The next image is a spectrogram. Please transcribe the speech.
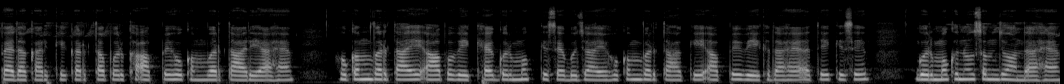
ਪੈਦਾ ਕਰਕੇ ਕਰਤਾ ਪੁਰਖ ਆਪੇ ਹੁਕਮ ਵਰਤਾ ਰਿਹਾ ਹੈ। ਹੁਕਮ ਵਰਤਾਏ ਆਪ ਵੇਖੈ, ਗੁਰਮੁਖ ਕਿਸੇ ਬੁਝਾਏ। ਹੁਕਮ ਵਰਤਾ ਕੇ ਆਪੇ ਵੇਖਦਾ ਹੈ ਅਤੇ ਕਿਸੇ ਗੁਰਮੁਖ ਨੂੰ ਸਮਝਾਉਂਦਾ ਹੈ,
